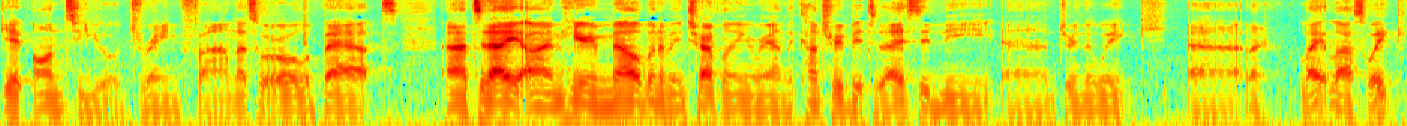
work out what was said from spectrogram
get onto your dream farm. That's what we're all about. Uh, today I'm here in Melbourne. I've been travelling around the country a bit today, Sydney uh, during the week, uh, no, late last week,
